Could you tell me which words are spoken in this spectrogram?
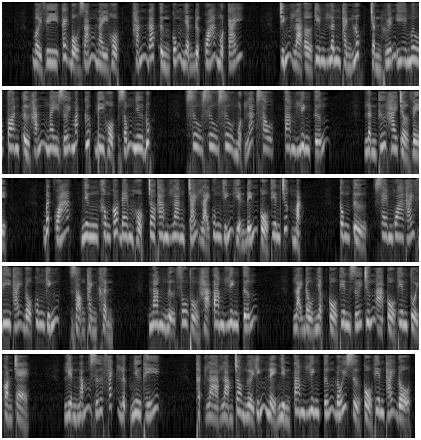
Bởi vì cái bộ dáng này hộp, hắn đã từng cũng nhận được quá một cái. Chính là ở Kim Lân Thành lúc Trần Huyến Y mưu toan từ hắn ngay dưới mắt cướp đi hộp giống như đúc. Sưu sưu sưu một lát sau, tam linh tướng. Lần thứ hai trở về. Bất quá, nhưng không có đem hộp cho tham lang trái lại cung kính hiện đến cổ thiên trước mặt. Công tử, xem qua thái vi thái độ cung kính, giọng thành khẩn. Nam ngự phu thủ hạ tam linh tướng. Lại đầu nhập cổ thiên dưới chứng à cổ thiên tuổi còn trẻ. Liền nắm giữ phách lực như thế. Thật là làm cho người kính nể nhìn tam linh tướng đối xử cổ thiên thái độ.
